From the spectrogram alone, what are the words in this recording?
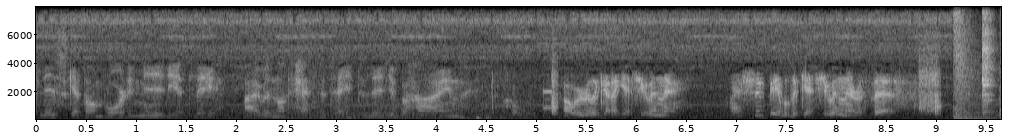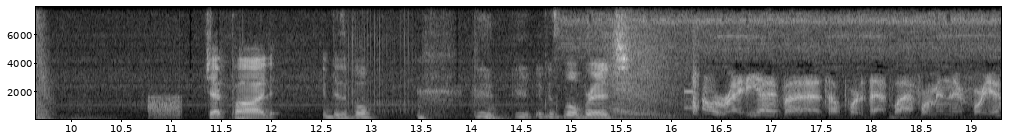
Please get on board immediately. I will not hesitate to leave you behind. Oh, we really gotta get you in there. I should be able to get you in there with this. Jet pod, invisible, invisible bridge. Alrighty, I've uh, teleported that platform in there for you.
